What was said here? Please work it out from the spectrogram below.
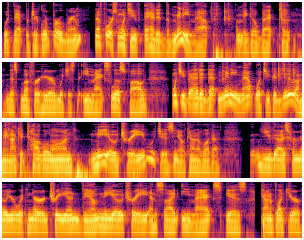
with that particular program. And of course, once you've added the mini map, let me go back to this buffer here, which is the Emacs Lisp file. Once you've added that mini map, what you could do, I mean, I could toggle on NeoTree, which is you know kind of like a you guys familiar with NERDTree and Vim NeoTree inside Emacs is kind of like your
